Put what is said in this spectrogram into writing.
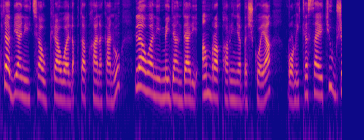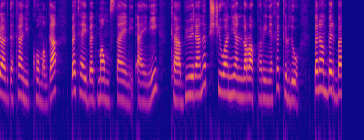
قوتابیانی چاوکراوە لە قوتابخانەکان و لاوانی مەیدانداری ئەم ڕاپەڕینە بەشکۆیە ڕۆڵی کەسایەتی و بژاردەکانی کۆمەڵگا بە تایبەت مامۆستایانی ئاینی کە بوێرانە پشتیوانیان لە ڕاپەڕینەکە کرد و بەرامبەر بە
